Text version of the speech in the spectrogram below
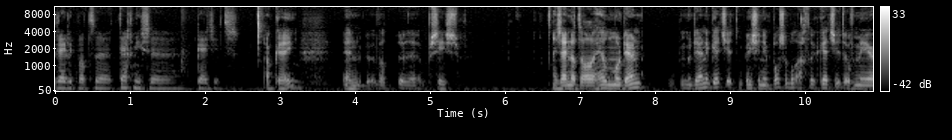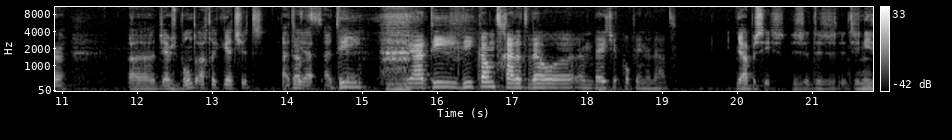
redelijk wat eh, technische gadgets. Oké. En eh, wat, eh, precies. En zijn dat al heel modern, moderne gadget? Mission Impossible-achtige gadget? Of meer James Bond-achtige gadget? Uit Dat, die, uit die, ja, die, die kant gaat het wel een beetje op inderdaad. Ja, precies. Dus, het is- het is niet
